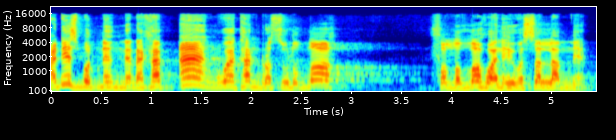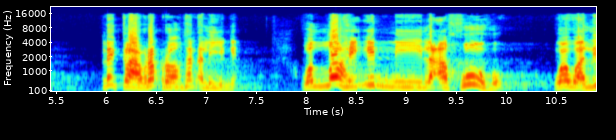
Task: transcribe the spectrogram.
ฮะดิษบทหนึ่งเนี่ยนะครับ อ้างว่าท่านรอสูลุลลอฮ์สัลลัลลอฮุอะลัยฮิวะสัลลัมเนี่ย ได้กล่าวรับรองท่านอาลีอย่างเงี้ยوالله إني لأخوه ووليه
